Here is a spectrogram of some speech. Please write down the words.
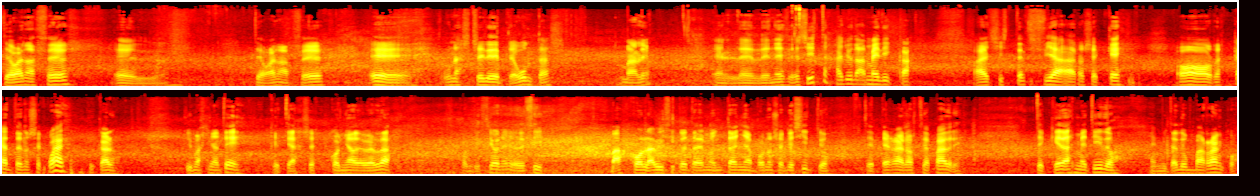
Te van a hacer el, te van a hacer eh, una serie de preguntas, ¿vale? El de, necesitas ayuda médica, asistencia, no sé qué, o rescate, no sé cuál. Y claro, imagínate que te has escoñado de verdad, condiciones, es decir, vas con la bicicleta de montaña por no sé qué sitio, te pega la hostia padre, te quedas metido en mitad de un barranco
